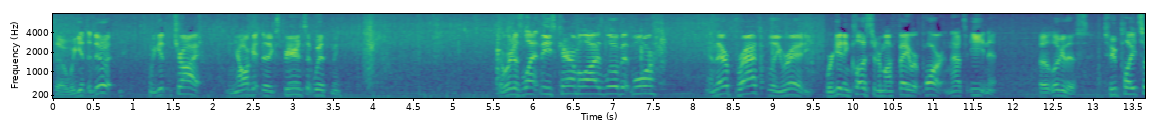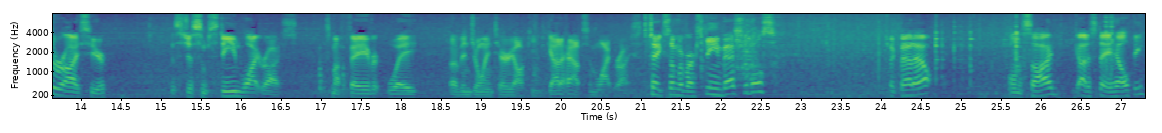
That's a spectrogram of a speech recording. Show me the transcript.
So we get to do it. We get to try it and y'all get to experience it with me. So we're just letting these caramelize a little bit more and they're practically ready. We're getting closer to my favorite part and that's eating it. But look at this, two plates of rice here. It's just some steamed white rice. It's my favorite way of enjoying teriyaki. You gotta have some white rice. Take some of our steamed vegetables, Check that out. On the side, gotta stay healthy.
